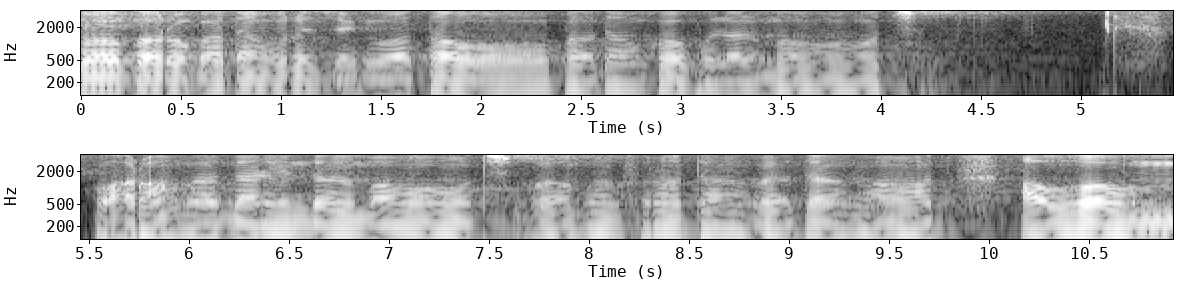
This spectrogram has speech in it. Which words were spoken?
وبركة في الرزق وتوبة قبل الموت. ورحمة عند الموت ومغفرة بعد الموت. اللهم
